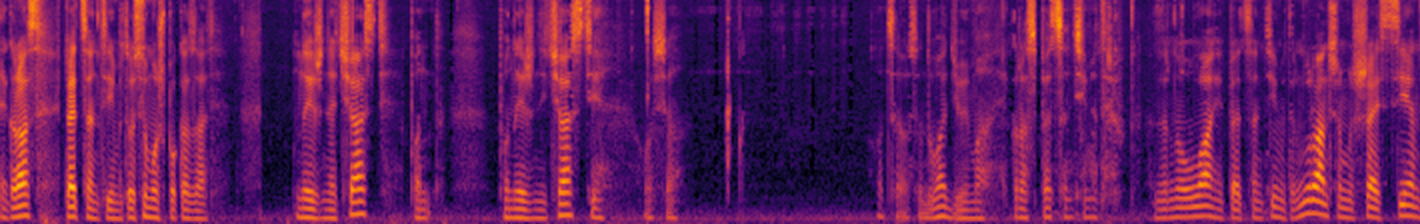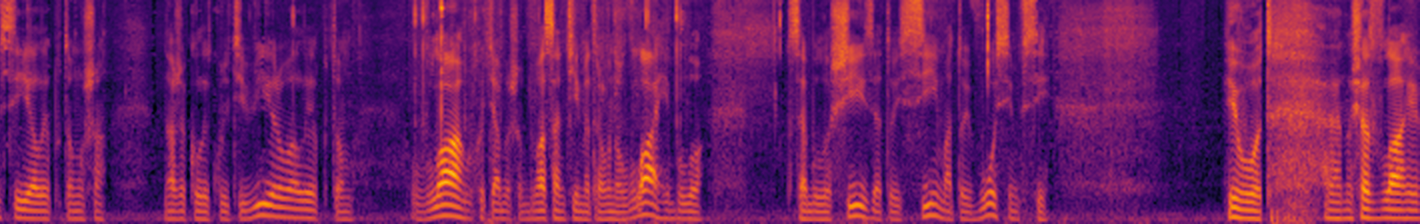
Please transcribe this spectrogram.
якраз 5 см. Ось можеш показати. Нижня часть, по, по нижній часті, ось. Оце ось 2 дюйма, якраз 5 см. Зерно влаги 5 см. Ну, раніше ми 6-7 сіяли, тому що навіть коли культивірували, потім влагу, хоча б щоб 2 см воно влаги було. Це було 6, а то й 7, а то й 8 всі. І от, е, ну зараз влаги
